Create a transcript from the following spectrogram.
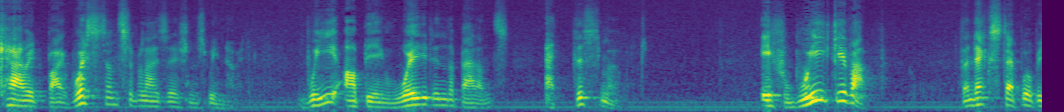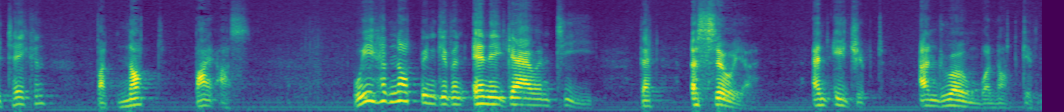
carried by Western civilization as we know it. We are being weighed in the balance at this moment. If we give up, the next step will be taken, but not by us. We have not been given any guarantee that Assyria and Egypt and Rome were not given.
